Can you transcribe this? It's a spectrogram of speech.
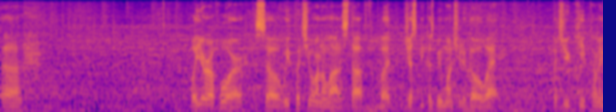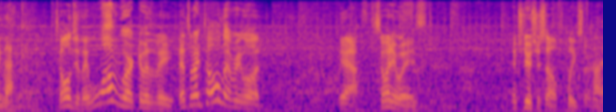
uh, well, you're a whore, so we put you on a lot of stuff, but just because we want you to go away. But you keep coming back. Told you they love working with me. That's what I told everyone. Yeah. So, anyways, introduce yourself, please, sir. Hi.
